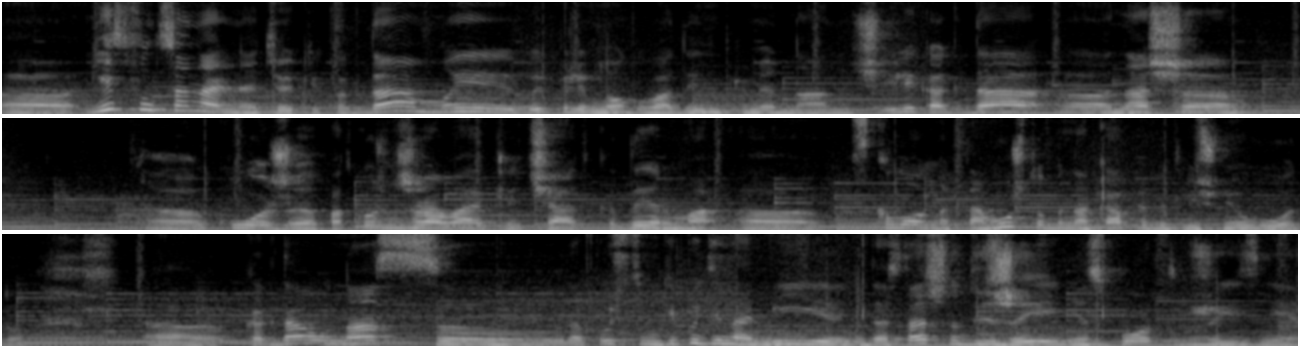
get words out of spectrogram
А, есть функциональные отеки, когда мы выпили много воды, например, на ночь, или когда а, наша а, кожа, подкожно-жировая клетчатка, дерма склонна к тому, чтобы накапливать лишнюю воду. Когда у нас, допустим, гиподинамия, недостаточно движения, спорта в жизни,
